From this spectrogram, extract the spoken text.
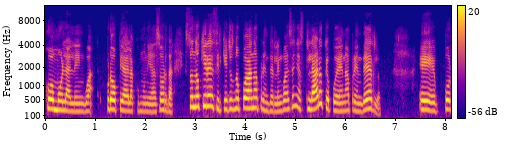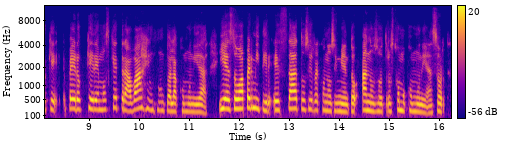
como la lengua propia de la comunidad sorda. Esto no quiere decir que ellos no puedan aprender lengua de señas, claro que pueden aprenderlo. Eh, porque, pero queremos que trabajen junto a la comunidad y esto va a permitir estatus y reconocimiento a nosotros como comunidad sorda.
